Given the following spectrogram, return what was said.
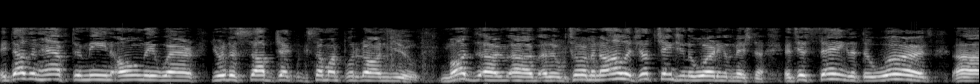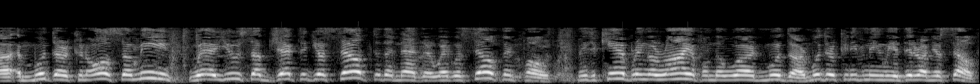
it doesn't have to mean only where you're the subject because someone put it on you. Mud, uh, uh, the terminology, just changing the wording of the Mishnah. It's just saying that the words uh, Mudur can also mean where you subjected yourself to the neder, where it was self-imposed. It means you can't bring a raya from the word Mudar. Mudar can even mean where you did it on yourself.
